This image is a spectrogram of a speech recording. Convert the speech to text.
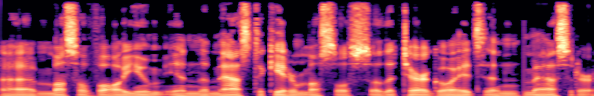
uh, muscle volume in the masticator muscles, so the pterygoids and masseter.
